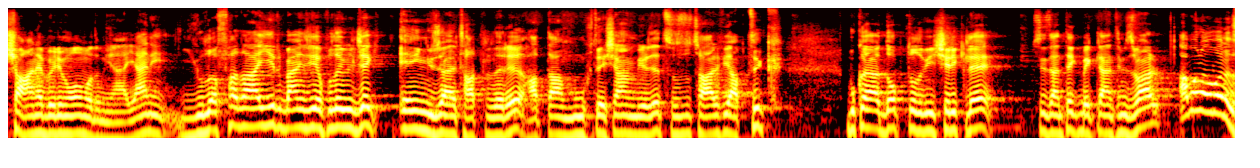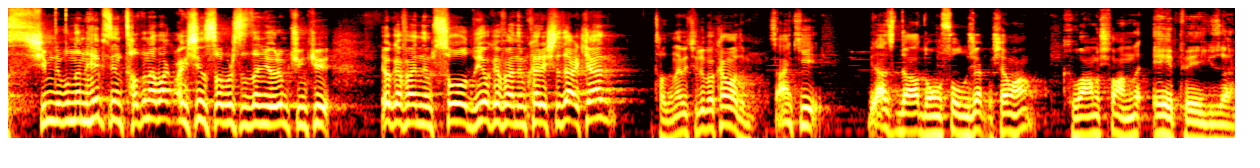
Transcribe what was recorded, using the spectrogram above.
Şahane bölüm olmadım ya. Yani yulafa dair bence yapılabilecek en güzel tatlıları hatta muhteşem bir de tuzlu tarif yaptık. Bu kadar dop dolu bir içerikle sizden tek beklentimiz var. Abone olmanız. Şimdi bunların hepsinin tadına bakmak için sabırsızlanıyorum. Çünkü yok efendim soğudu, yok efendim karıştı derken tadına bir türlü bakamadım. Sanki birazcık daha donsu olacakmış ama kıvamı şu anda epey güzel.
